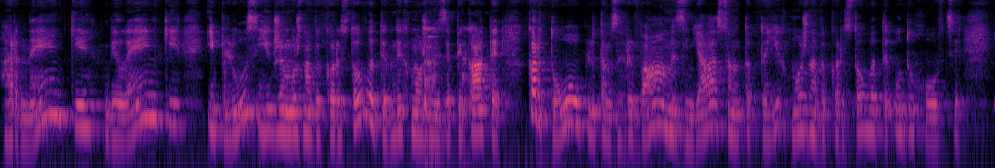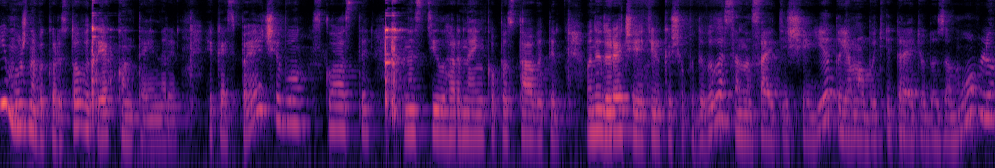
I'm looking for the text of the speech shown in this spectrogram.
гарненькі, біленькі, і плюс їх вже можна використовувати. В них можна запікати картоплю там з грибами, з м'ясом, тобто їх можна використовувати у духовці і можна використовувати як контейнери. Якесь печиво скласти на стіл, гарненько поставити. Вони, до речі, я тільки що подивилася, на сайті ще є, то я, мабуть, і третю дозамовлю.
